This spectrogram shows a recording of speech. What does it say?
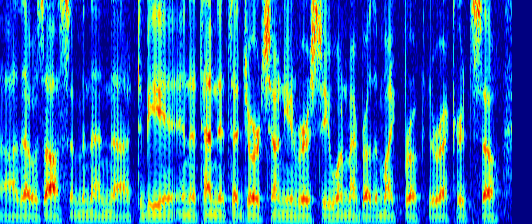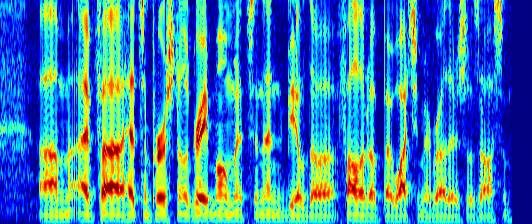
Uh, that was awesome. And then uh, to be in attendance at Georgetown University when my brother Mike broke the record. So um, I've uh, had some personal great moments, and then to be able to follow it up by watching my brothers was awesome.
